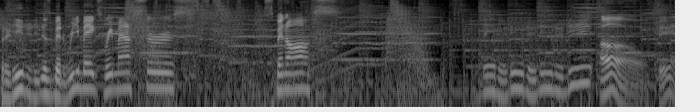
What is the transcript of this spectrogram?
But it has been remakes, remasters, spin-offs. Oh, damn.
